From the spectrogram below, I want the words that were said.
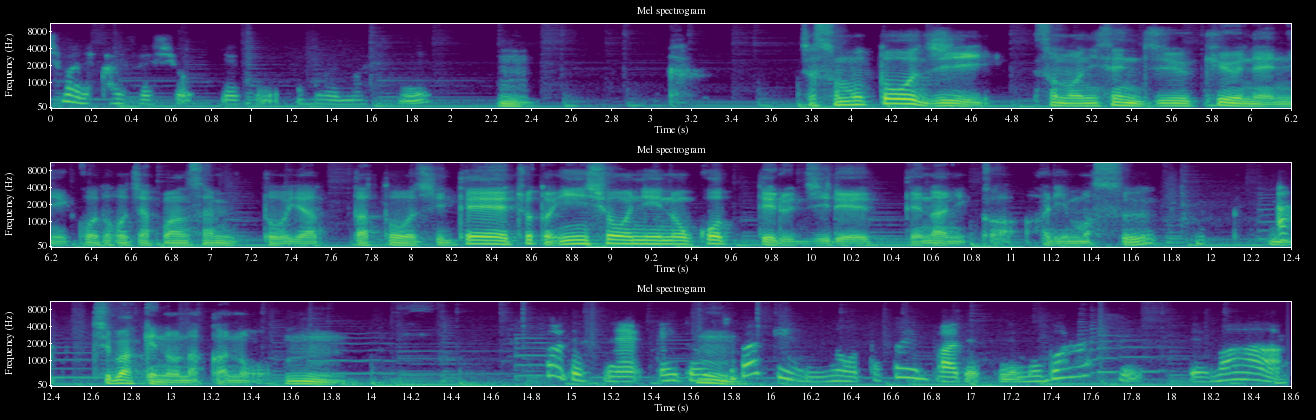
千葉で開催しようっていうふうに思いますね。じゃあその当時、その2019年に Code for Japan Summit をやった当時で、ちょっと印象に残ってる事例って何かあります？あ。千葉県の中の。うん。そうですね、えーとうん。千葉県の例えばですね、茂原市では、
